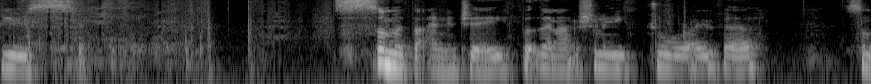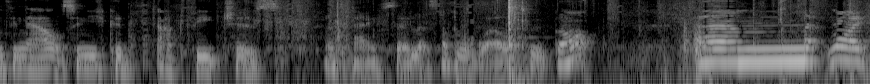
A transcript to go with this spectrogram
use some of that energy but then actually draw over something else and you could add features. Okay so let's have a look what else we've got. Um right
